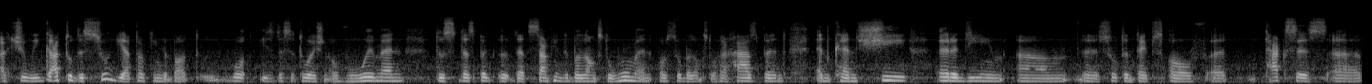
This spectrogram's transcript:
actually we got to the sugya talking about what is the situation of women. This, that's, that's something that belongs to woman also belongs to her husband? And can she redeem um, uh, certain types of uh, taxes uh,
